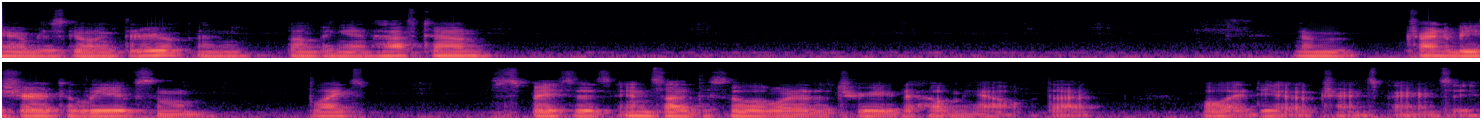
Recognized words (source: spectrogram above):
Here I'm just going through and bumping in halftone. And I'm trying to be sure to leave some blank spaces inside the silhouette of the tree to help me out with that whole idea of transparency.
